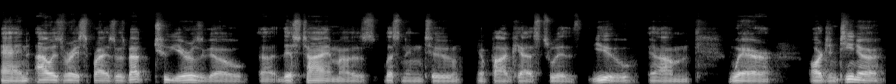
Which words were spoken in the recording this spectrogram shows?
And i was very surprised. It was about two years ago uh, this time i was listening to you know podcasts with you um, where Argentina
